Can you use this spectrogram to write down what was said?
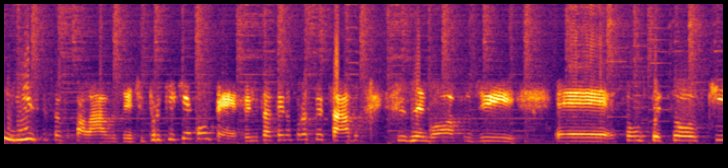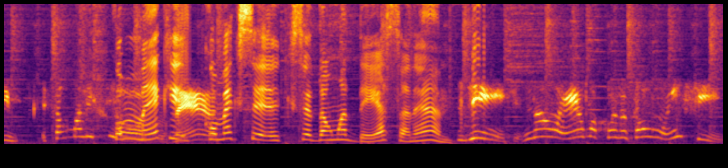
infeliz nessas palavras, gente, porque que acontece? Ele está sendo processado, esses negócios de. é, são pessoas que são maliciosas. Como é que né? como é que você que você dá uma dessa, né? Gente, não, é uma coisa tão. Enfim.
